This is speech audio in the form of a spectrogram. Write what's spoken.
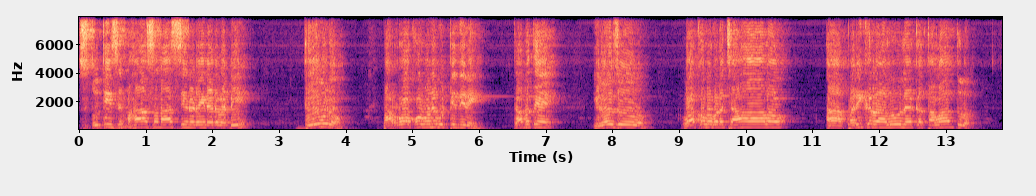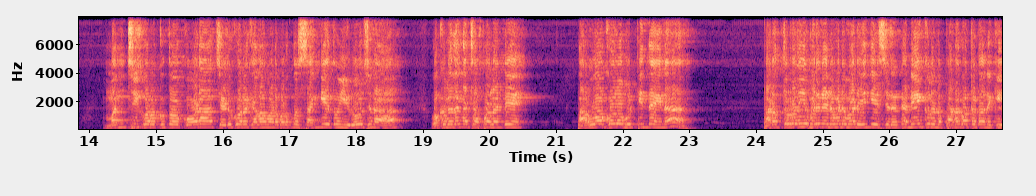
స్తుతి సింహాసనాసీనుడైనటువంటి దేవుడు. పర్లోకంలోనే పుట్టింది ఇది. కాకపోతే ఈరోజు లోకంలో కూడా చాలా పరికరాలు లేక తలాంతులు. మంచి కొరకుతో కూడా చెడు కొరకు ఎలా వాడబడుతుందో సంగీతం ఈ రోజున ఒక విధంగా చెప్పాలంటే పరలోకంలో పుట్టింది అయినా పడద్రోయబడినటువంటి వాడు ఏం చేశాడంటే అనేకులను పడగొట్టడానికి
